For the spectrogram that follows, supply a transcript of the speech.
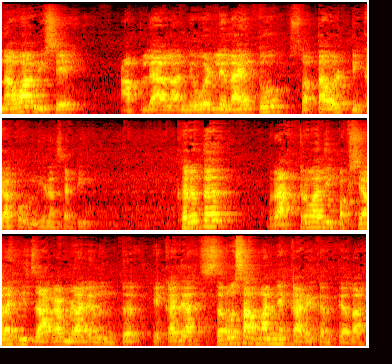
नवा विषय आपल्याला निवडलेला आहे तो स्वतःवर टीका करून घेण्यासाठी. खरं तर राष्ट्रवादी पक्षाला ही जागा मिळाल्यानंतर एखाद्या सर्वसामान्य कार्यकर्त्याला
